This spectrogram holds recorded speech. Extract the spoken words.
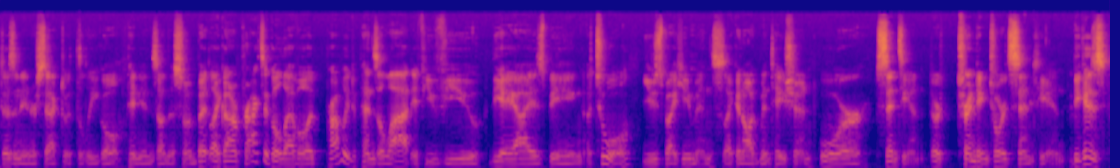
doesn't intersect with the legal opinions on this one, but like on a practical level, it probably depends a lot if you view the AI as being a tool used by humans, like an augmentation, or sentient, or trending towards sentient. Because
